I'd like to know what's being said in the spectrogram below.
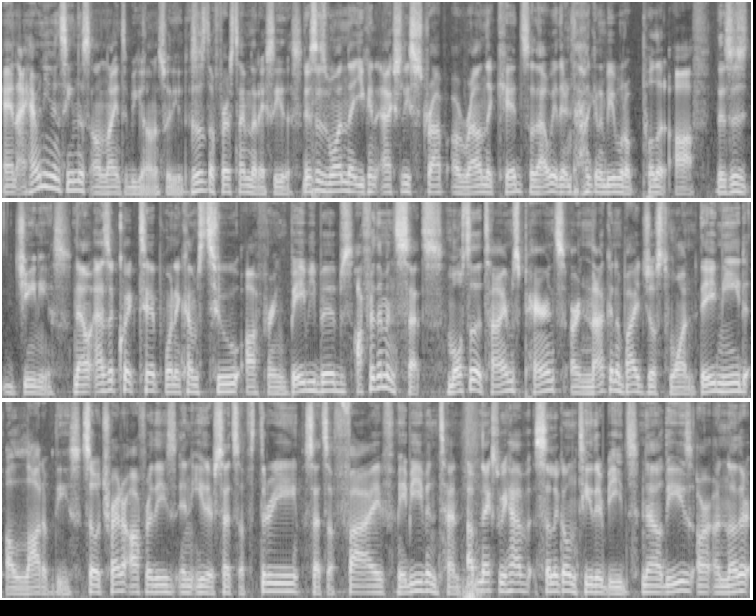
and I haven't even seen this online, to be honest with you. This is the first time that I see this. This is one that you can actually strap around the kid so that way they're not going to be able to pull it off. This is genius. Now, as a quick tip, when it comes to offering baby bibs, offer them in sets. Most of the times, parents are not going to buy just one. They need a lot of these. So try to offer these in either sets of three, sets of five, maybe even 10. Up next, we have silicone teether beads. Now, these are another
